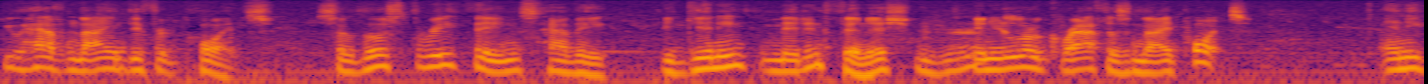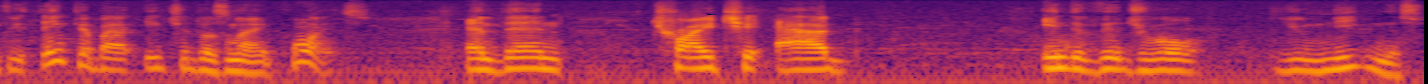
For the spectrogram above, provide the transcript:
you have nine different points. So those three things have a beginning, mid, and finish, mm-hmm. and your little graph is nine points. And if you think about each of those nine points, and then try to add individual uniqueness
